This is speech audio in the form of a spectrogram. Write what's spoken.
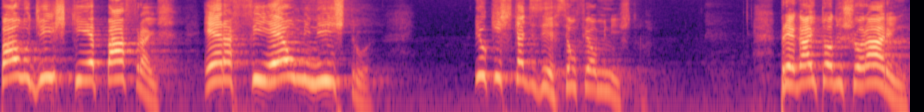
Paulo diz que Epáfras era fiel ministro. E o que isso quer dizer, ser um fiel ministro? Pregar e todos chorarem?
